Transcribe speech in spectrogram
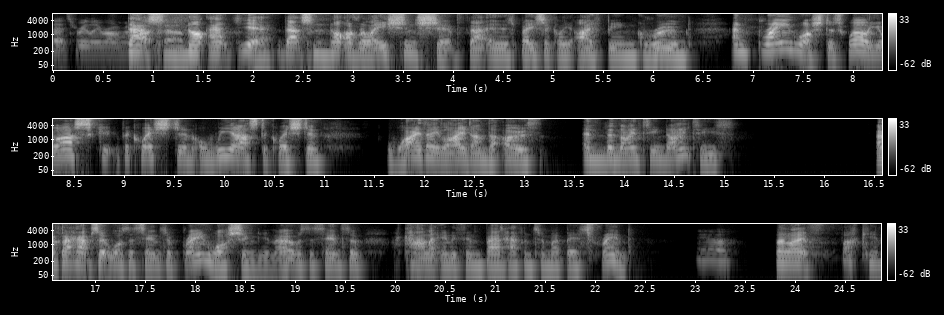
That's really wrong. that's not at yeah that's not a relationship that is basically I've been groomed and brainwashed as well you ask the question or we asked the question why they lied under oath in the 1990s and perhaps it was a sense of brainwashing you know it was a sense of I can't let anything bad happen to my best friend Yeah. but like fucking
